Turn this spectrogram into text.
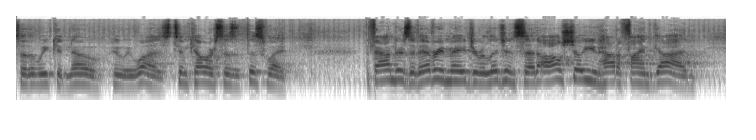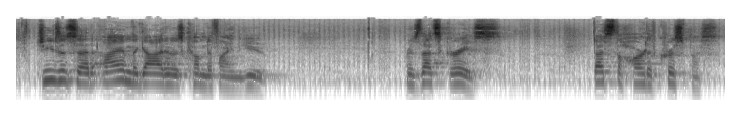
so that we could know who he was. Tim Keller says it this way The founders of every major religion said, I'll show you how to find God. Jesus said, I am the God who has come to find you. Friends, that's grace. That's the heart of Christmas.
